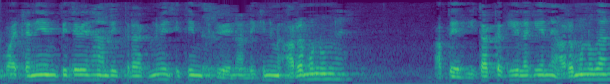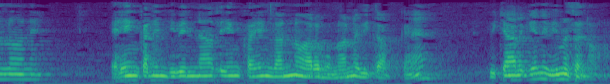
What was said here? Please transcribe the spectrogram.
වචනයෙන් පිට වෙන හඬ විතරක් නෙමෙයි සිතින් පිට වෙන හඬ. ඒ කියන්නේ අරමුණුනේ. අපේ විතක්ක කියලා කියන්නේ අරමුණු ගන්නවනේ. ඇහෙන් කනෙන් දිවෙන් නාසයෙන් කයෙන් ගන්නව අරමුණු. අන්න විතක්ක ඈ. ਵਿਚාර කියන්නේ විමසනවා.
